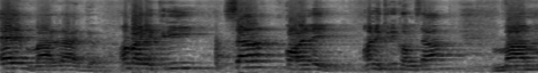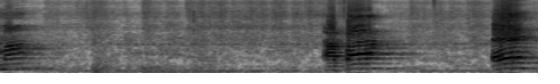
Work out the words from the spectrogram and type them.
est malade. On va l'écrire sans coller. On écrit comme ça. Maman à part est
